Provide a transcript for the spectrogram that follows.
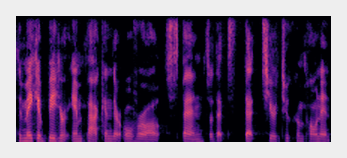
to make a bigger impact in their overall spend. So that's that tier two component.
